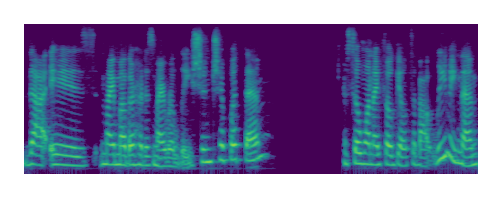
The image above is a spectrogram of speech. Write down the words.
That is my motherhood is my relationship with them. So when I feel guilt about leaving them,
